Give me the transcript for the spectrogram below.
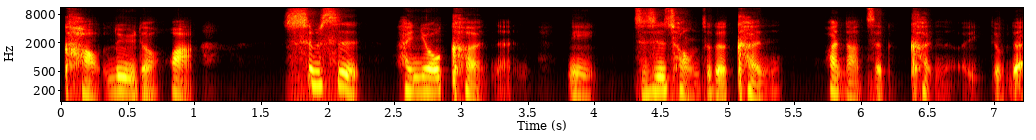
考虑的话，是不是很有可能你只是从这个坑换到这个坑而已，对不对？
